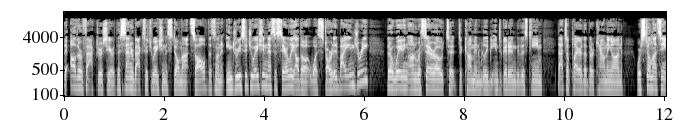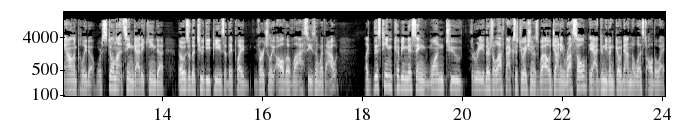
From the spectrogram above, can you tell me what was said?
The other factors here, the center back situation is still not solved. That's not an injury situation necessarily, although it was started by injury. They're waiting on Rosero to, to come and really be integrated into this team. That's a player that they're counting on. We're still not seeing Alan Pulido. We're still not seeing Gadi Kinda. Those are the two DPs that they played virtually all of last season without. Like this team could be missing one, two, three. There's a left back situation as well. Johnny Russell. Yeah, I didn't even go down the list all the way.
